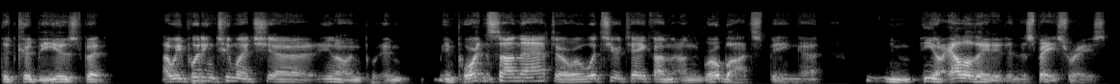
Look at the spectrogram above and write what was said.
that could be used, but are we putting too much, uh, you know, imp imp importance on that, or what's your take on on robots being, uh, you know, elevated in the space race?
